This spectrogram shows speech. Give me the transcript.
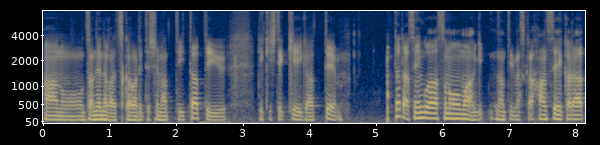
あの残念ながら使われてしまっていたっていう歴史的経緯があってただ戦後はその、まあ、なんて言いますか、反省から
